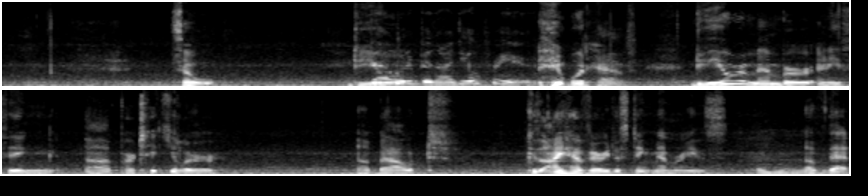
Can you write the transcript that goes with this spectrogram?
so, do you? that would have been ideal for you. It would have. Do you remember anything uh, particular about? Because I have very distinct memories Mhm. of that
